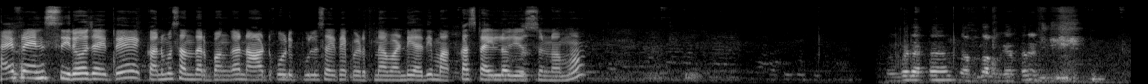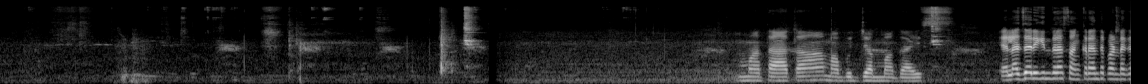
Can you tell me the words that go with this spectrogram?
హాయ్ ఫ్రెండ్స్ ఈరోజు అయితే కనుమ సందర్భంగా నాటుకోడి పులుసు అయితే పెడుతున్నామండి. అది మక్క స్టైల్లో చేస్తున్నాము. మా తాత మా బుజ్జమ్మ గాయస్ ఎలా జరిగిందిరా సంక్రాంతి పండగ.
